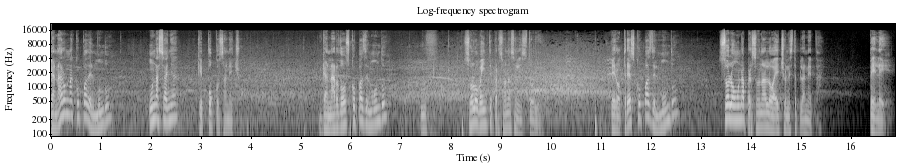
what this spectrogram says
Ganar una Copa del Mundo, una hazaña que pocos han hecho. Ganar dos Copas del Mundo, uff, solo 20 personas en la historia. Pero tres Copas del Mundo, solo una persona lo ha hecho en este planeta. Pelé.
